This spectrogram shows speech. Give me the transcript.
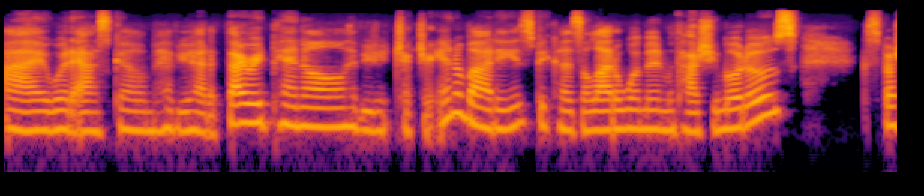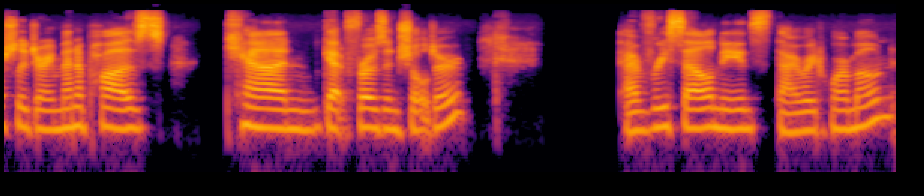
I would ask them, have you had a thyroid panel? Have you checked your antibodies? Because a lot of women with Hashimoto's, especially during menopause, can get frozen shoulder. Every cell needs thyroid hormone.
